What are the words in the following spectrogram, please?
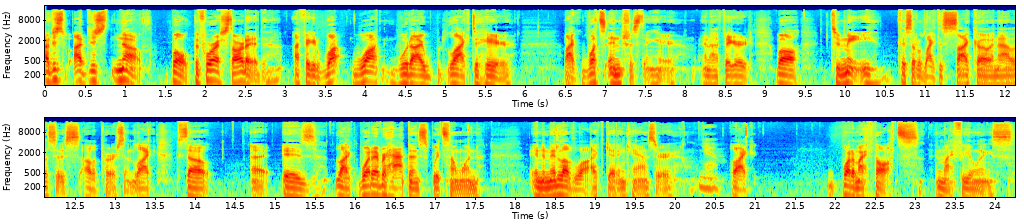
I just, I just no. Well, before I started, I figured what what would I like to hear, like what's interesting here, and I figured, well, to me, this sort of like the psychoanalysis of a person, like so, uh, is like whatever happens with someone in the middle of life getting cancer. Yeah. Like, what are my thoughts and my feelings?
